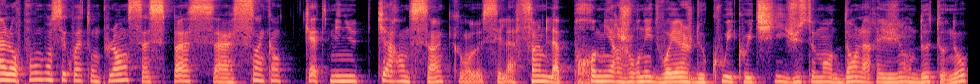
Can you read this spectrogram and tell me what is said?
Alors pour moi, c'est quoi ton plan? Ça se passe à 54 minutes 45. Euh, c'est la fin de la première journée de voyage de Ku et Koichi, justement dans la région de Tono.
